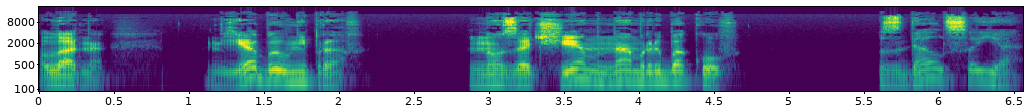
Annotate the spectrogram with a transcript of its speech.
Ладно, я был неправ. Но зачем нам рыбаков? Сдался я.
